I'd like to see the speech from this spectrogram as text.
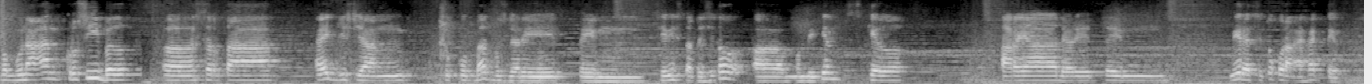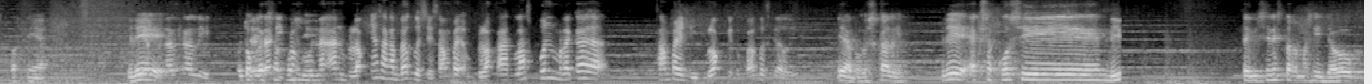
Penggunaan Crucible uh, serta Aegis yang cukup bagus dari tim Sinister di situ uh, membuat skill area dari tim Mires itu kurang efektif sepertinya. Jadi ya, benar sekali. Untuk Dari tadi penggunaan bloknya sangat bagus ya. Sampai blok Atlas pun mereka sampai di blok itu bagus sekali. Iya bagus sekali. Jadi eksekusi di tim Sinister masih jauh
